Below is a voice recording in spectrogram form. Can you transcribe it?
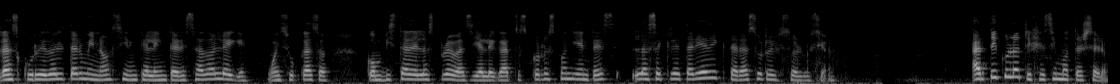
transcurrido el término sin que el interesado alegue, o en su caso, con vista de las pruebas y alegatos correspondientes, la Secretaría dictará su resolución. Artículo 33.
